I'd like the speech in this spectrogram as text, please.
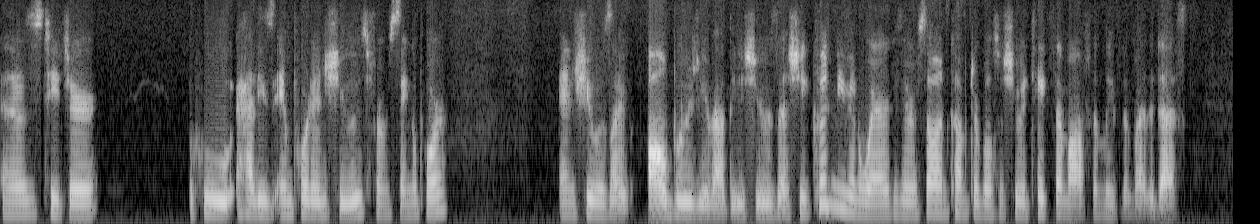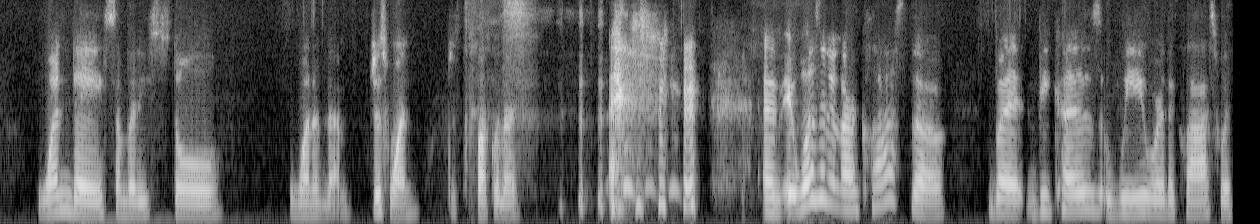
and there was this teacher who had these imported shoes from Singapore. And she was like all bougie about these shoes that she couldn't even wear because they were so uncomfortable. So she would take them off and leave them by the desk. One day, somebody stole one of them, just one, just to fuck with her. and it wasn't in our class though, but because we were the class with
